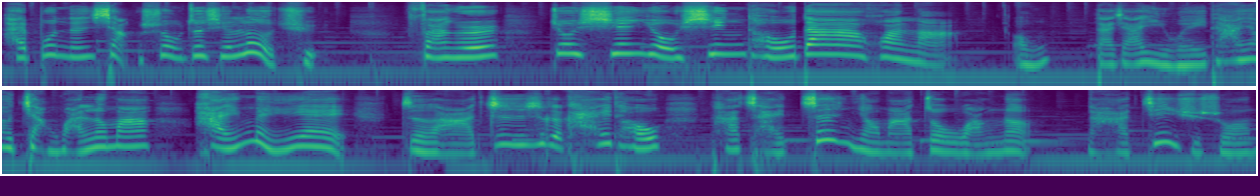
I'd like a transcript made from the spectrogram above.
还不能享受这些乐趣，反而就先有心头大患啦。哦。大家以为他要讲完了吗？还没耶，这啊只是个开头，他才正要骂纣王呢。那他继续说：“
